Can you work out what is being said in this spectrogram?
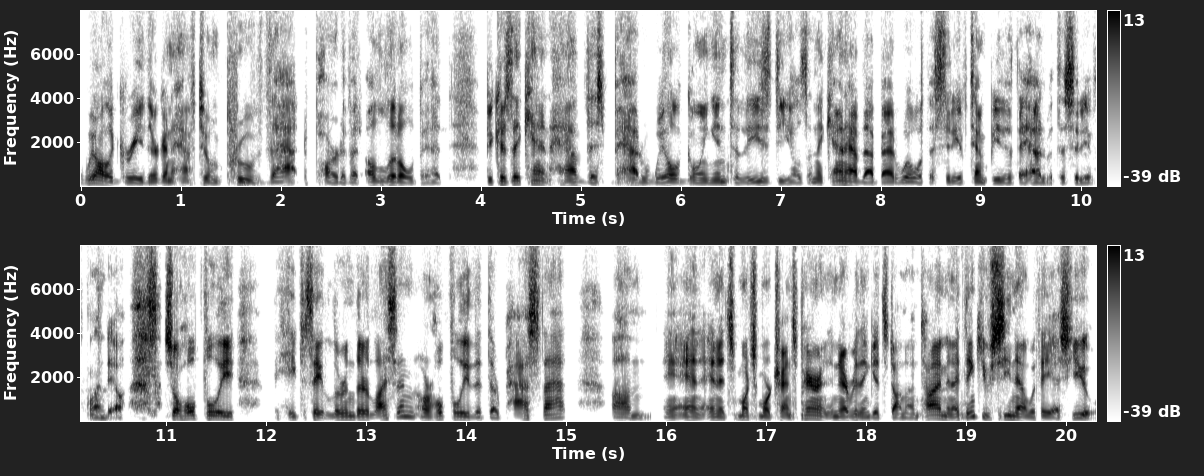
we all agree they're going to have to improve that part of it a little bit because they can't have this bad will going into these deals and they can't have that bad will with the city of Tempe that they had with the city of Glendale. So hopefully, I hate to say learn their lesson or hopefully that they're past that. Um, and, and it's much more transparent and everything gets done on time. And I think you've seen that with ASU.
